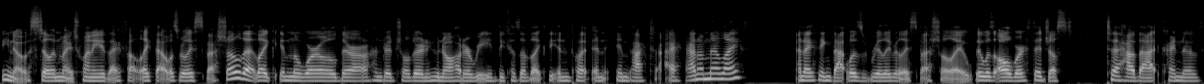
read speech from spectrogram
you know still in my 20s i felt like that was really special that like in the world there are 100 children who know how to read because of like the input and impact i had on their life and i think that was really really special I, it was all worth it just to have that kind of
